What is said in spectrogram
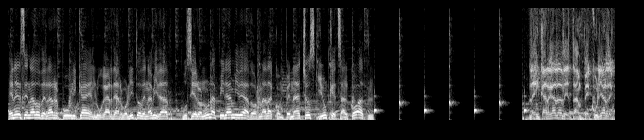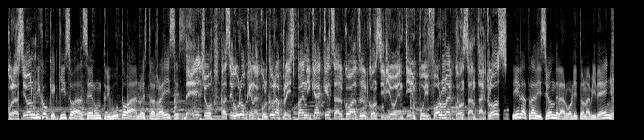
En el Senado de la República, en lugar de arbolito de Navidad, pusieron una pirámide adornada con penachos y un quetzalcoatl. La encargada de tan peculiar decoración dijo que quiso hacer un tributo a nuestras raíces. De hecho, aseguró que en la cultura prehispánica Quetzalcoatl coincidió en tiempo y forma con Santa Claus y la tradición del arbolito navideño.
